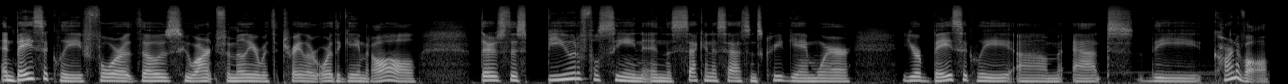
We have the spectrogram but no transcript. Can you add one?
And basically, for those who aren't familiar with the trailer or the game at all, there's this beautiful scene in the second Assassin's Creed game where you're basically um, at the carnival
